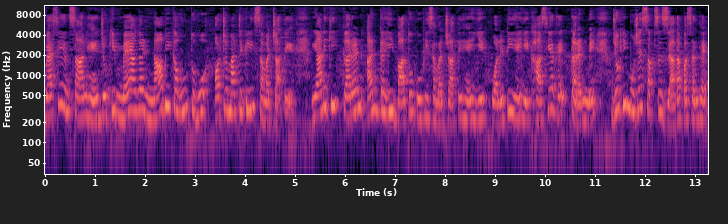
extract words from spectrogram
वैसे इंसान हैं जो कि मैं अगर ना भी कहूँ तो वो ऑटोमेटिकली समझ जाते हैं। यानी कि करण अनकही बातों को भी समझ जाते हैं। ये क्वालिटी है, ये खासियत है करण में, जो कि मुझे सबसे ज़्यादा पसंद है।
